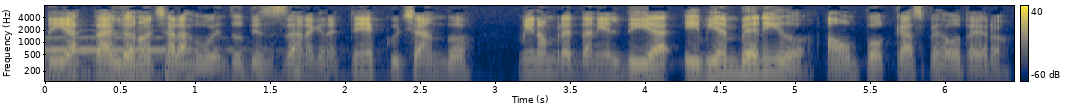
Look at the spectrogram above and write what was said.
días, tarde o noche a la juventud diocesana que nos estén escuchando. Mi nombre es Daniel Díaz y bienvenido a un podcast pejotero.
